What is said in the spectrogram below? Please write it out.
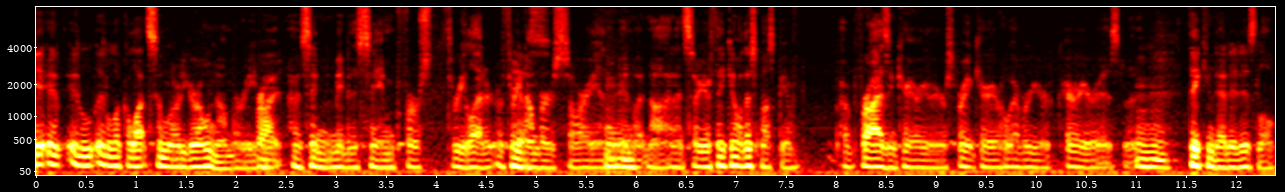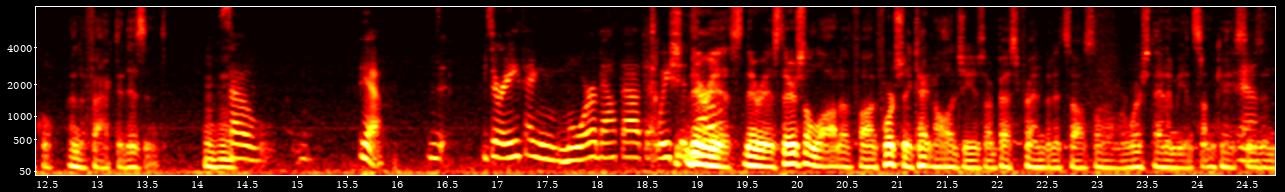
It, it, it'll, it'll look a lot similar to your own number, even. Right. I'd say maybe the same first three letter or three Yes. numbers, sorry, and, and mm-hmm. whatnot. And so you're thinking, oh, this must be a, a Verizon carrier or Sprint carrier, whoever your carrier is, but mm-hmm. thinking that it is local, and the fact it isn't. Mm-hmm. So, yeah. Is- Is there anything more about that that we should There know? is, there is. There's a lot of, unfortunately, technology is our best friend, but it's also our worst enemy in some cases. Yeah.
